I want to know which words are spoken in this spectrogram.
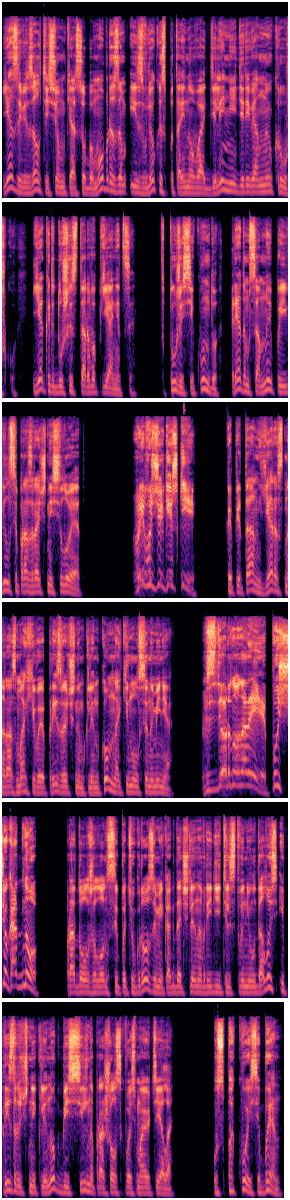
Я завязал тесемки особым образом и извлек из потайного отделения деревянную кружку, якорь души старого пьяницы. В ту же секунду рядом со мной появился прозрачный силуэт. «Выпущу кишки!» Капитан, яростно размахивая призрачным клинком, накинулся на меня. «Вздерну на рее, пущу ко дну!» Продолжил он сыпать угрозами, когда членовредительство не удалось, и призрачный клинок бессильно прошел сквозь мое тело. «Успокойся, Бен»,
